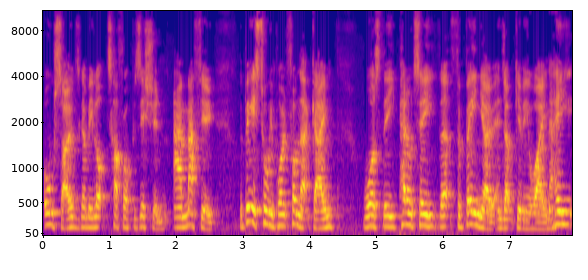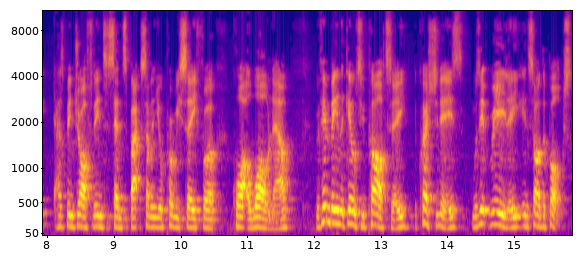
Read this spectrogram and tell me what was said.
also, there's going to be a lot tougher opposition. And Matthew, the biggest talking point from that game was the penalty that Fabinho ended up giving away. Now, he has been drafted into centre back, something you'll probably see for quite a while now. With him being the guilty party, the question is was it really inside the box?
